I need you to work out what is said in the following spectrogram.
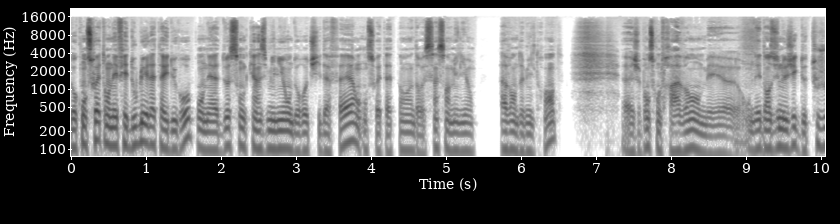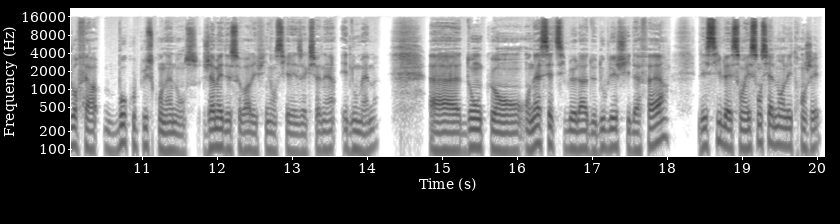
Donc on souhaite en effet doubler la taille du groupe. On est à 215 millions d'euros de chiffre d'affaires. On souhaite atteindre 500 millions avant 2030. Euh, je pense qu'on le fera avant, mais euh, on est dans une logique de toujours faire beaucoup plus qu'on annonce, jamais décevoir les financiers, les actionnaires et nous-mêmes. Euh, donc on, on, a cette cible-là de doubler le chiffre d'affaires. Les cibles, elles sont essentiellement à l'étranger.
